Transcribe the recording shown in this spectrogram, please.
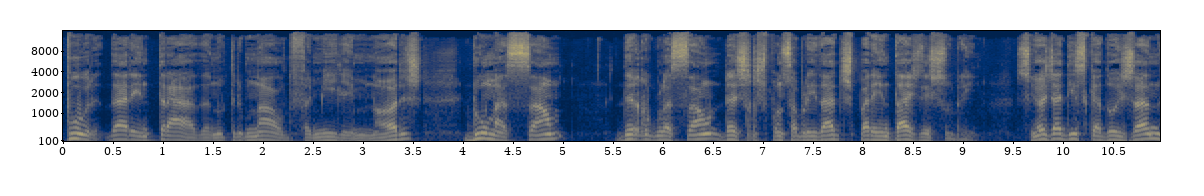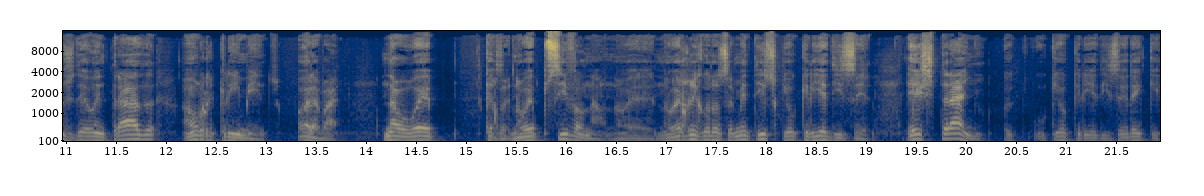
por dar entrada no Tribunal de Família e Menores de uma ação de regulação das responsabilidades parentais deste sobrinho. O senhor já disse que há dois anos deu entrada a um requerimento. Ora bem, não é Quer dizer, não é possível, não. Não é, não é rigorosamente isso que eu queria dizer. É estranho. O que eu queria dizer é que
